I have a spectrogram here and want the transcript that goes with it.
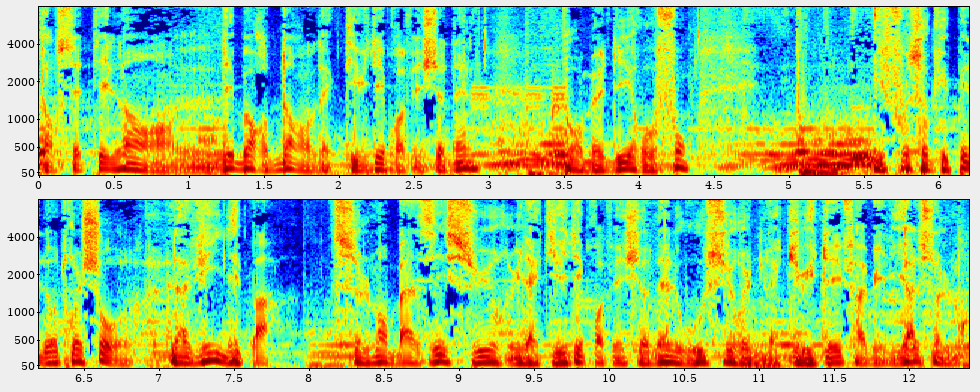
dans cet élan euh, débordant d'activité professionnelle pour me dire au fond, il faut s'occuper d'autre chose. La vie n'est pas seulement basée sur une activité professionnelle ou sur une activité familiale seulement.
